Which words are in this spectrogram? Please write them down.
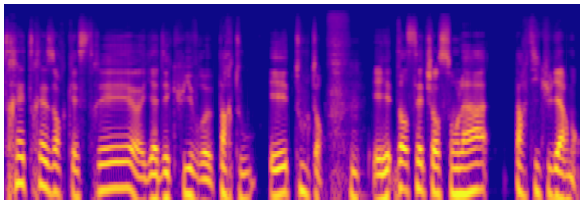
très, très orchestré. Euh, Il y a des cuivres partout et tout le temps. et dans cette chanson-là, particulièrement.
